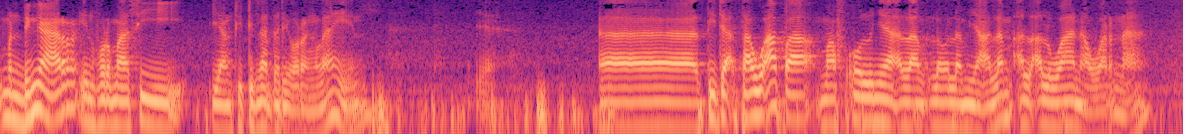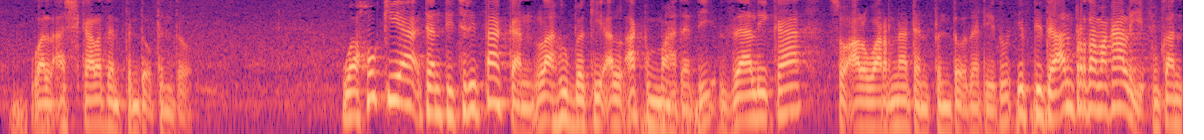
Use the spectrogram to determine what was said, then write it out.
mendengar informasi yang didengar dari orang lain. Uh, tidak tahu apa maf'ulnya alam lam ya'lam al alwana warna wal ashkala dan bentuk-bentuk. Wahukia dan diceritakan lahu bagi al-akmah tadi Zalika soal warna dan bentuk tadi itu Ibtidaan pertama kali Bukan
